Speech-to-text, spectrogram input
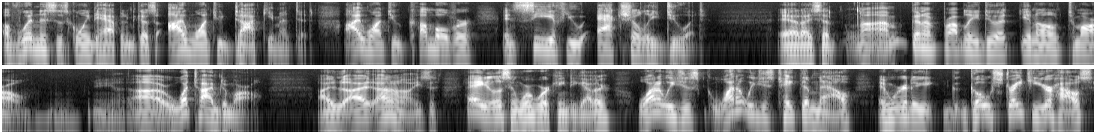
of when this is going to happen because I want to document it. I want to come over and see if you actually do it. And I said, I'm going to probably do it, you know, tomorrow. Uh, what time tomorrow? I, I, I don't know. He says, hey, listen, we're working together. Why don't we just why don't we just take them now and we're going to go straight to your house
